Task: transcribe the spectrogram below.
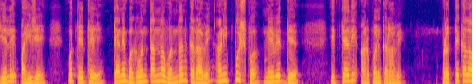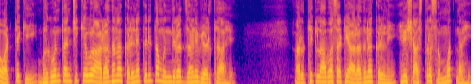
गेले पाहिजे व तेथे त्याने भगवंतांना वंदन करावे आणि पुष्प नैवेद्य इत्यादी अर्पण करावे. प्रत्येकाला वाटते की भगवंतांची केवळ आराधना करण्याकरिता मंदिरात जाणे व्यर्थ आहे. आर्थिक लाभासाठी आराधना करणे हे शास्त्र संमत नाही.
